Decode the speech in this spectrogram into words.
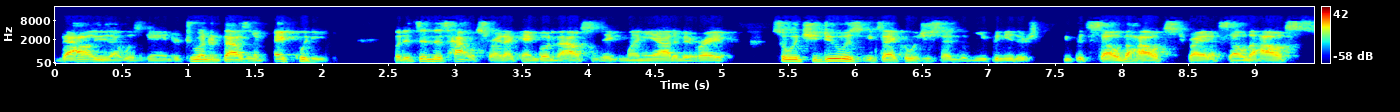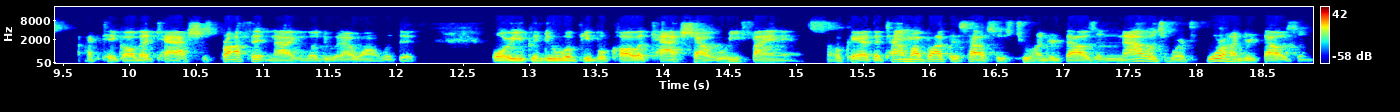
value that was gained, or two hundred thousand of equity, but it's in this house, right? I can't go to the house and take money out of it, right? So what you do is exactly what you said. That you can either you could sell the house, right? I sell the house, I take all that cash as profit, now I can go do what I want with it or you can do what people call a cash out refinance. Okay, at the time I bought this house, it was 200,000. Now it's worth 400,000.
